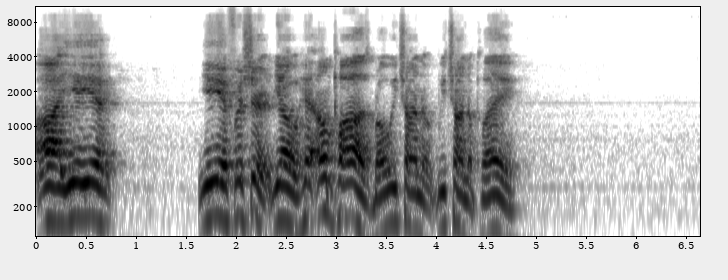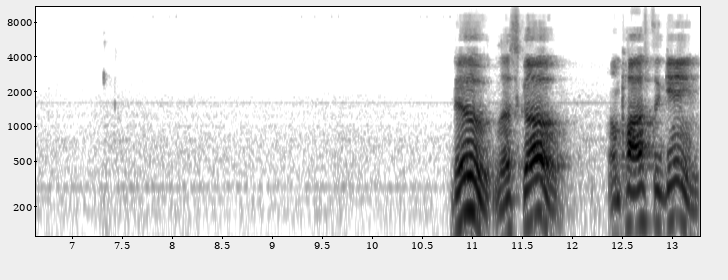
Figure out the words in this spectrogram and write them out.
uh, yeah, yeah, yeah, yeah, for sure. Yo, hit unpause, bro. We trying to, we trying to play. Dude, let's go. Unpause the game.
